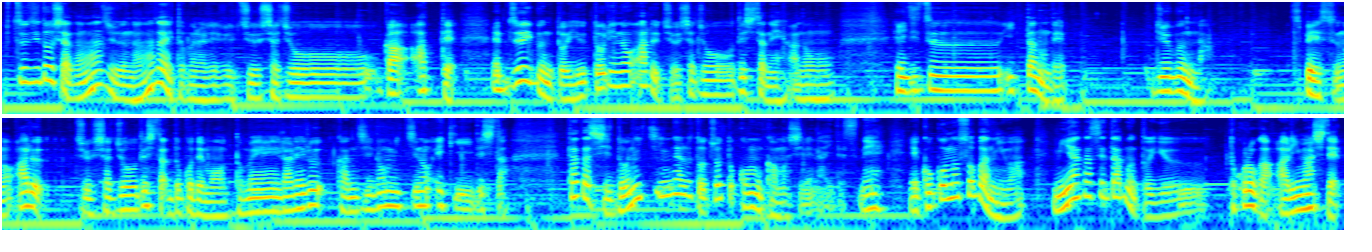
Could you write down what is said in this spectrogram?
普通自動車77台止められる駐車場があって随分とゆとりのある駐車場でしたね。あの平日行ったので十分なスペースのある駐車場でした。どこでも止められる感じの道の駅でした。ただし土日になるとちょっと混むかもしれないですね。えここのそばには宮ヶ瀬ダムというところがありまして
